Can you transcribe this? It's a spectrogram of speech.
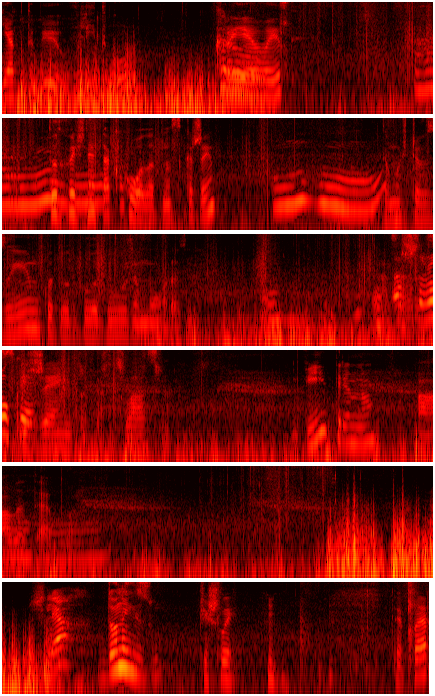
Як тобі влітку краєвид? Тут хоч не так холодно, скажи. Угу. Тому що взимку тут було дуже морозно. А Аж зараз руки. свіженько, так класно. Вітряно, але тепло. Шлях донизу. Пішли. Тепер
